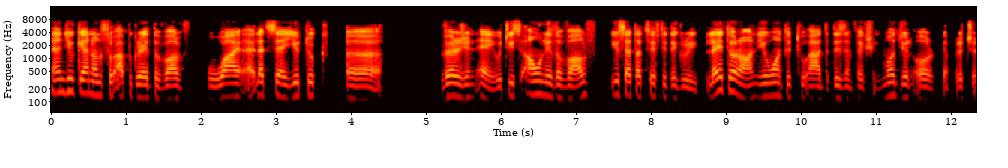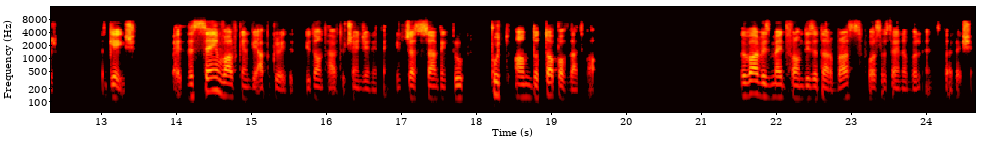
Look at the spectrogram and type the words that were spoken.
And you can also upgrade the valve. Why? Uh, let's say you took uh, version A, which is only the valve. You set at 50 degree. Later on, you wanted to add the disinfection module or temperature gauge. Uh, the same valve can be upgraded. You don't have to change anything. It's just something to put on the top of that valve. The valve is made from DZR brass for sustainable installation.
